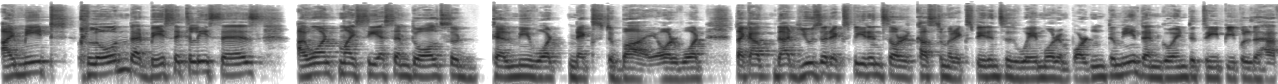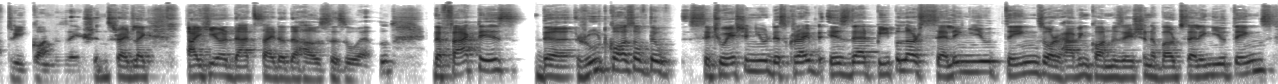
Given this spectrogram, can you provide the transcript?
i meet clone that basically says I want my CSM to also tell me what next to buy or what, like I, that user experience or customer experience is way more important to me than going to three people to have three conversations, right? Like I hear that side of the house as well. The fact is, the root cause of the situation you described is that people are selling you things or having conversation about selling you things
